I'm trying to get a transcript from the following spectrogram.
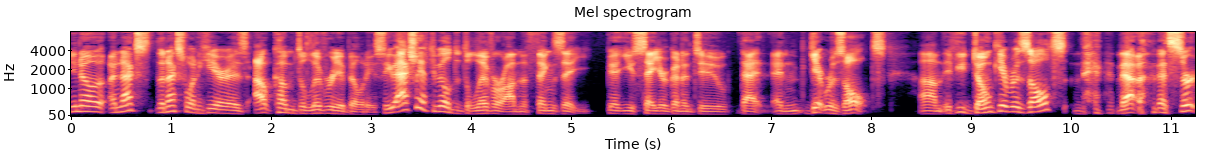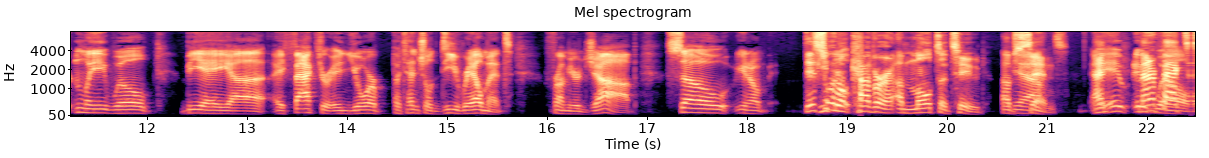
You know, next the next one here is outcome delivery ability. So you actually have to be able to deliver on the things that, that you say you're going to do that and get results. Um, if you don't get results, that that certainly will be a uh, a factor in your potential derailment from your job. So you know, this people, one will cover a multitude of yeah, sins. And it, it matter of fact,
